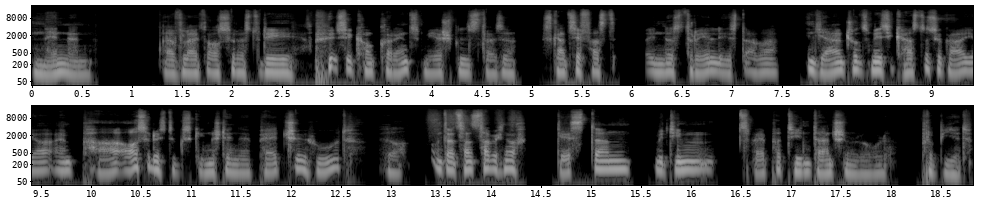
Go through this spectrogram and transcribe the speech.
nennen. Ja, vielleicht auch so, dass du die böse Konkurrenz mehr spielst, also das Ganze fast industriell ist, aber Indiana Jones mäßig hast du sogar ja ein paar Ausrüstungsgegenstände, Peitsche, Hut. Ja. Und ansonsten habe ich noch gestern mit ihm zwei Partien Dungeon Roll probiert.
